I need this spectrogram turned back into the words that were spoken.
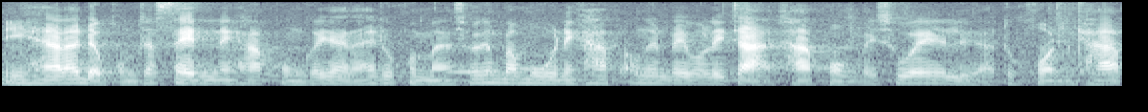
นี่ฮะแล้วเดี๋ยวผมจะเซ็นนะครับ ผมก็อยากให้ทุกคนมาช่วยกันประมูลนะครับ เอาเงินไปบริจาคครับ ผมไปช่วยเหลือทุกคนครับ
